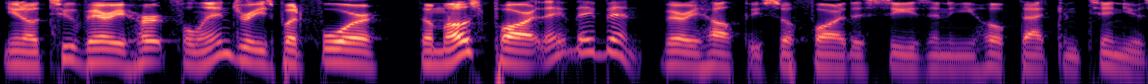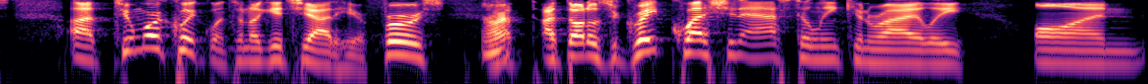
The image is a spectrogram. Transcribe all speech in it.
you know, two very hurtful injuries, but for the most part, they, they've been very healthy so far this season, and you hope that continues. Uh, two more quick ones, and I'll get you out of here. First, right. I, I, thought it was a great question asked to Lincoln Riley on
